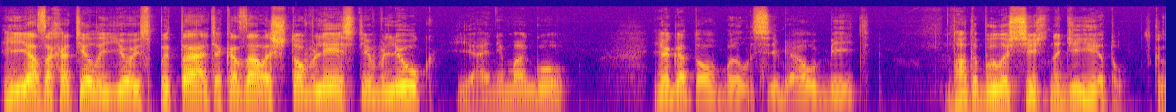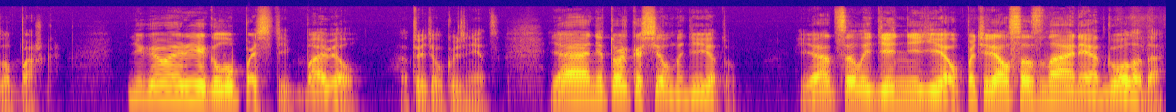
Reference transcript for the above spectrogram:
и я захотел ее испытать, оказалось, что влезть в люк я не могу. Я готов был себя убить. — Надо было сесть на диету, — сказал Пашка. — Не говори глупостей, Павел, — ответил кузнец. — Я не только сел на диету. Я целый день не ел, потерял сознание от голода,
